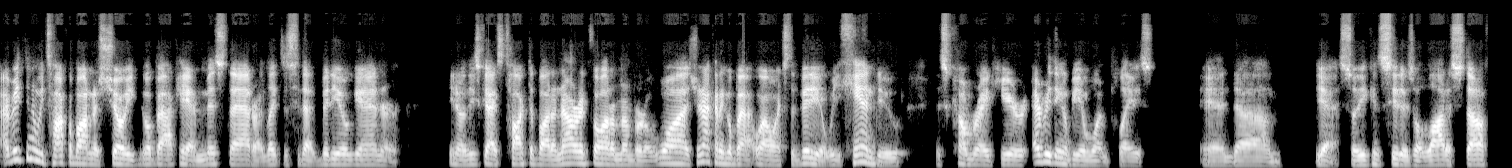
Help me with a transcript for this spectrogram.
everything we talk about in the show, you can go back, hey, I missed that, or I'd like to see that video again, or you know, these guys talked about an article, I don't remember what it was. You're not going to go back, well, watch the video. What you can do is come right here. Everything will be in one place. And um, yeah, so you can see there's a lot of stuff,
